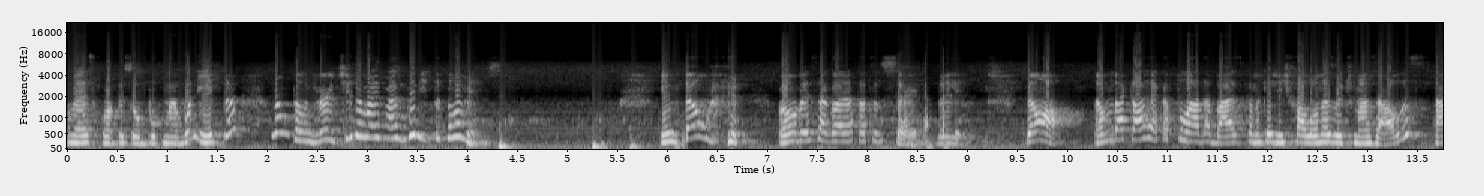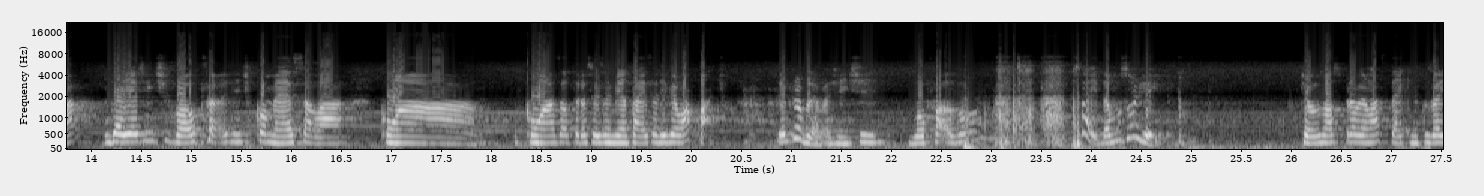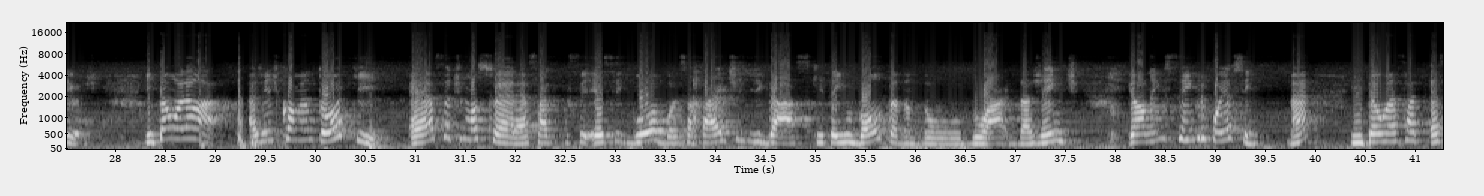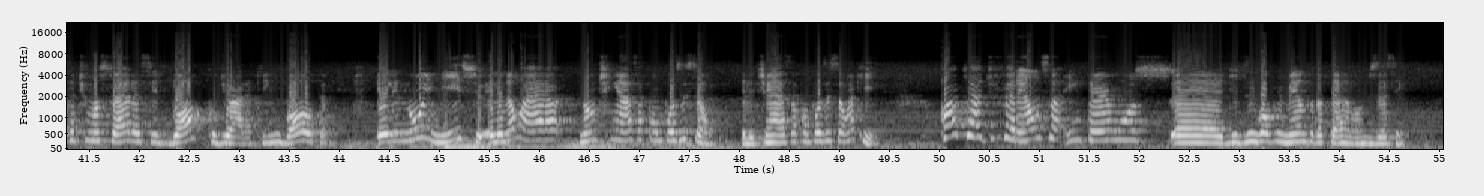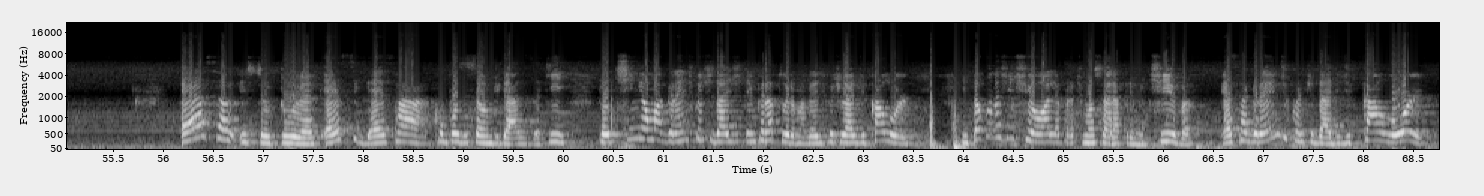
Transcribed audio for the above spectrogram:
começa com uma pessoa um pouco mais bonita, não tão divertida, mas mais bonita pelo menos. Então, vamos ver se agora tá tudo certo, beleza. Então, ó, vamos dar aquela recapitulada básica no que a gente falou nas últimas aulas, tá? E aí a gente volta, a gente começa lá com, a, com as alterações ambientais a nível aquático. Não tem problema, a gente vou falar, vou... Isso aí, damos um jeito. Que é os nossos problemas técnicos aí hoje. Então, olha lá, a gente comentou que essa atmosfera, essa, esse, globo, essa parte de gás que tem em volta do, do ar da gente, ela nem sempre foi assim, né? Então essa, essa atmosfera, esse bloco de ar aqui em volta, ele no início ele não era, não tinha essa composição. Ele tinha essa composição aqui. Qual que é a diferença em termos é, de desenvolvimento da Terra, vamos dizer assim? Essa estrutura, essa, composição de gases aqui, retinha uma grande quantidade de temperatura, uma grande quantidade de calor. Então, quando a gente olha para a atmosfera primitiva, essa grande quantidade de calor,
